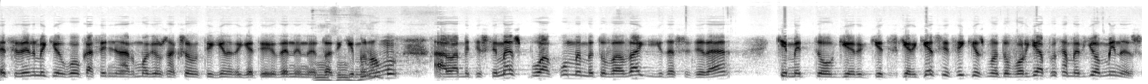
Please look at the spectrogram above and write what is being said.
Έτσι δεν είμαι και εγώ καθήλυνα αρμόδιος να ξέρω τι γίνεται γιατί δεν είναι το αντικείμενό μου. Αλλά με τις τιμές που ακούμε με το βαδάκι και τα σιτηρά και με το, και τις καιρικές συνθήκες με το βοριά που είχαμε δύο μήνες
